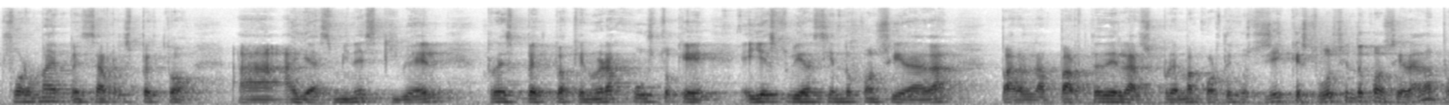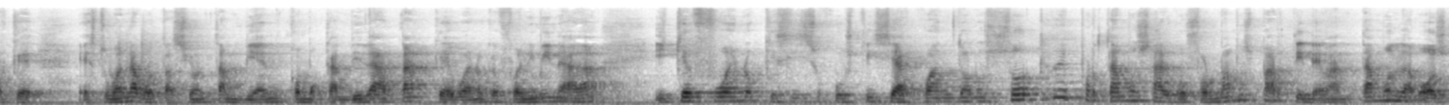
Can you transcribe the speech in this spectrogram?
forma de pensar respecto a, a Esquivel, respecto a que no era justo que ella estuviera siendo considerada para la parte de la Suprema Corte de Justicia y que estuvo siendo considerada porque estuvo en la votación también como candidata, que bueno que fue eliminada y qué bueno que se hizo justicia. Cuando nosotros reportamos algo, formamos parte y levantamos la voz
